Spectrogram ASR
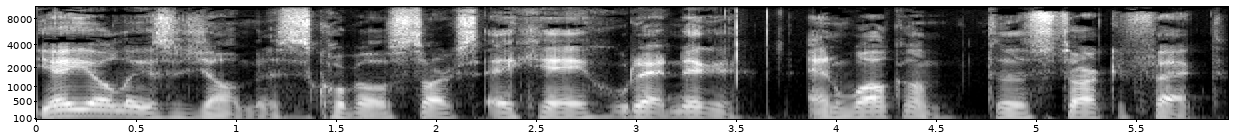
Yeah, yo, ladies and gentlemen, this is Corbello Starks, aka Who That Nigga, and welcome to the Stark Effect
